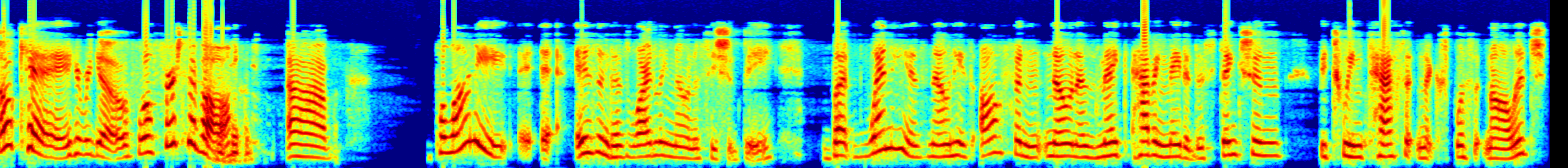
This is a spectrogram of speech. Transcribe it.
Okay, here we go. Well, first of all, uh, Polanyi isn't as widely known as he should be, but when he is known, he's often known as make, having made a distinction between tacit and explicit knowledge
